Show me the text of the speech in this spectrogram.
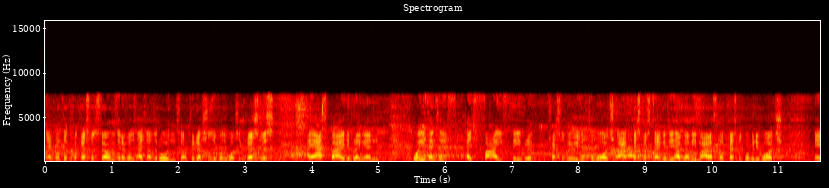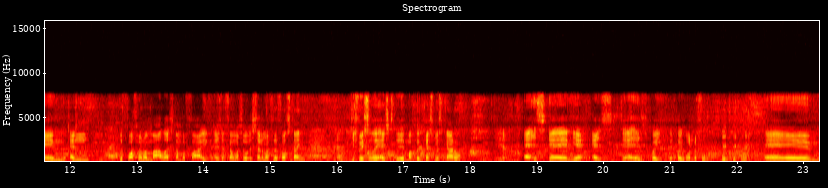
everyone's looking for Christmas films, and everyone has their own sort of traditions of what they watch at Christmas. I asked Barry to bring in what he thinks are his five favourite Christmas movies to watch at Christmas time. If he's having a wee marathon of Christmas, what would you watch? Um, and the first one on my list, number five, is a film I saw at the cinema for the first time. Okay. Just recently, it's the Muppet Christmas Carol. Yeah. It's um, yeah, it's it is quite quite wonderful. um,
